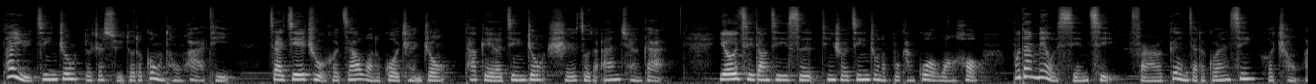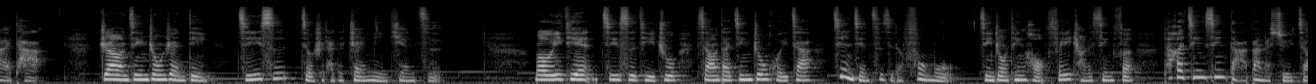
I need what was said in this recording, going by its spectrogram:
他与金钟有着许多的共同话题。在接触和交往的过程中，他给了金钟十足的安全感。尤其当基斯听说金钟的不堪过往后，不但没有嫌弃，反而更加的关心和宠爱他，这让金钟认定基斯就是他的真命天子。某一天，基斯提出想要带金钟回家见见自己的父母。金钟听后非常的兴奋，他还精心打扮了许久。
